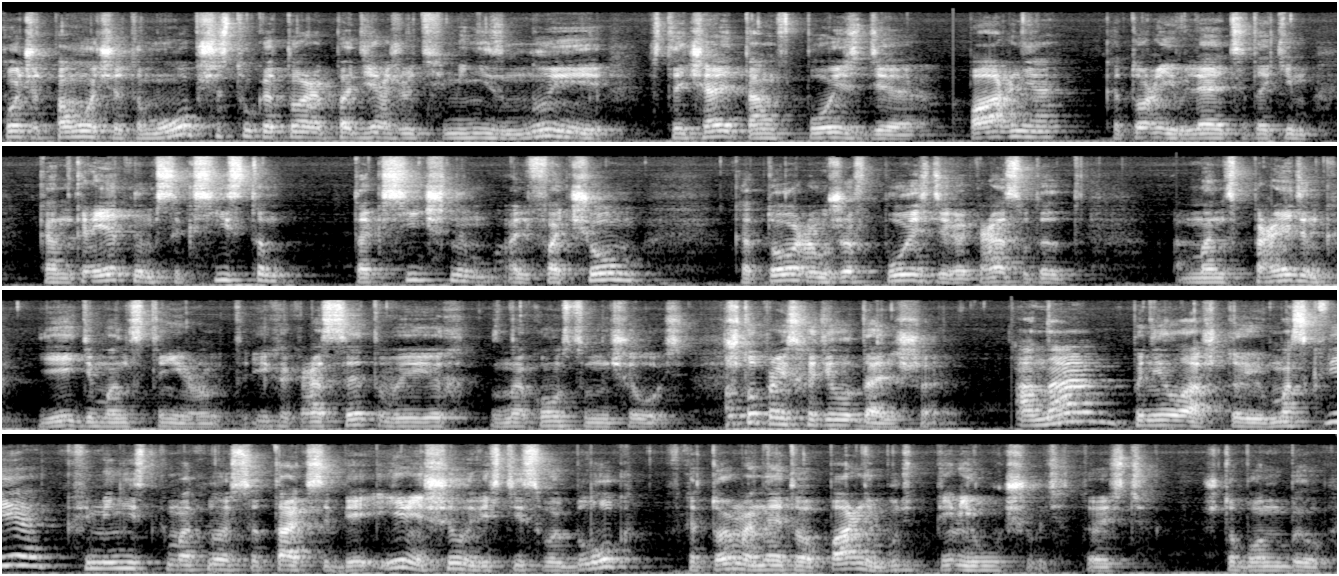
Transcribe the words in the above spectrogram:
хочет помочь этому обществу, которое поддерживает феминизм, ну и встречает там в поезде парня, который является таким конкретным сексистом, токсичным альфачом, который уже в поезде как раз вот этот мэнспрединг ей демонстрирует. И как раз с этого их знакомство началось. Что происходило дальше? Она поняла, что и в Москве к феминисткам относятся так себе, и решила вести свой блог, в котором она этого парня будет переучивать. То есть, чтобы он был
